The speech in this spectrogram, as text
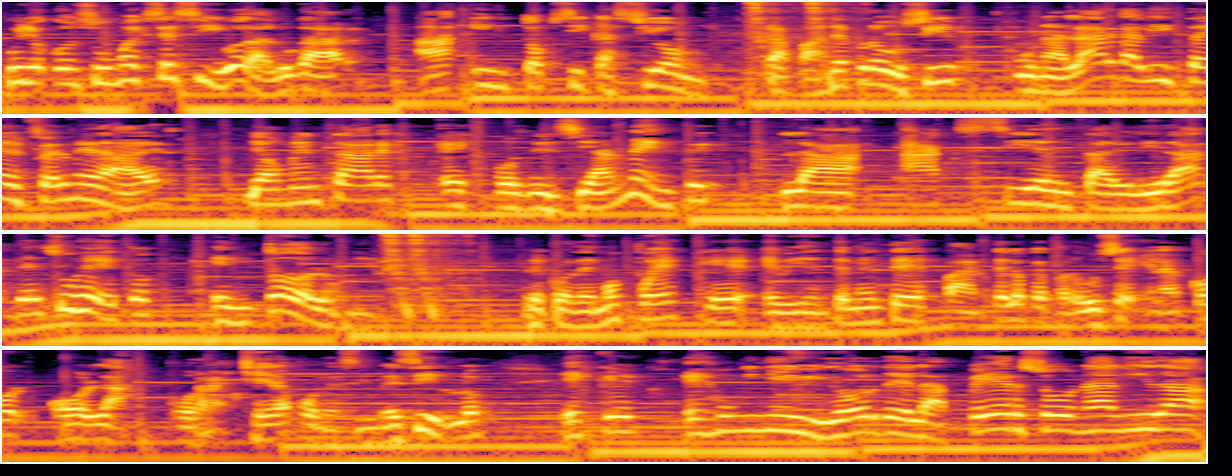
cuyo consumo excesivo da lugar a intoxicación, capaz de producir una larga lista de enfermedades y aumentar exponencialmente la accidentabilidad del sujeto en todos los niveles. Recordemos pues que evidentemente parte de lo que produce el alcohol o la borrachera, por así decirlo, es que es un inhibidor de la personalidad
